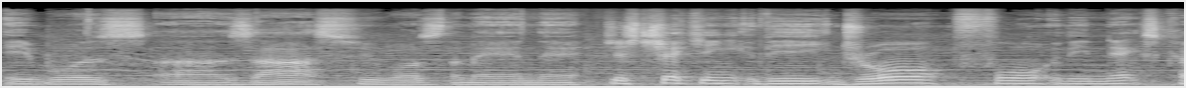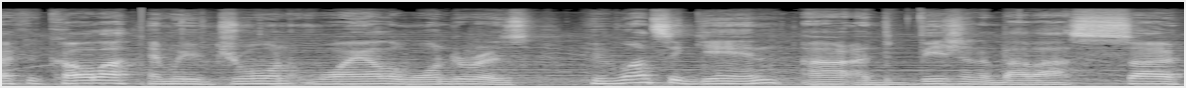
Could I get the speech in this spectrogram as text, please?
it was uh, Zas who was the man there. Just checking the draw for the next Coca-Cola, and we've drawn Whyalla Wanderers, who once again are a division above us. So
